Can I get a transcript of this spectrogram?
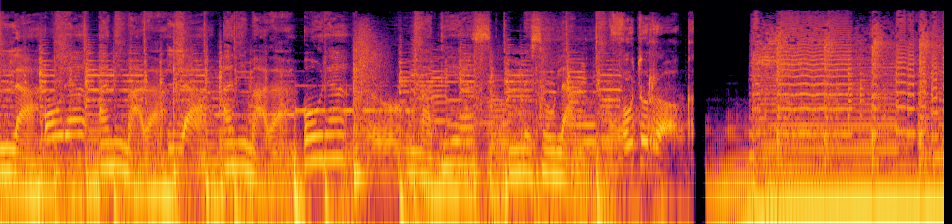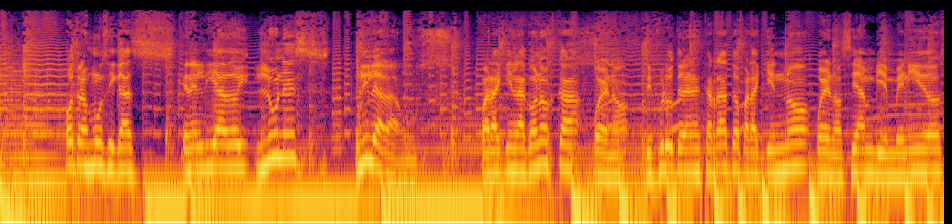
La Hora Animada. La Animada. Hora Matías Mesoulán. Futurock. Otras músicas en el día de hoy, lunes, Lila Downs. Para quien la conozca, bueno, disfruten en este rato. Para quien no, bueno, sean bienvenidos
